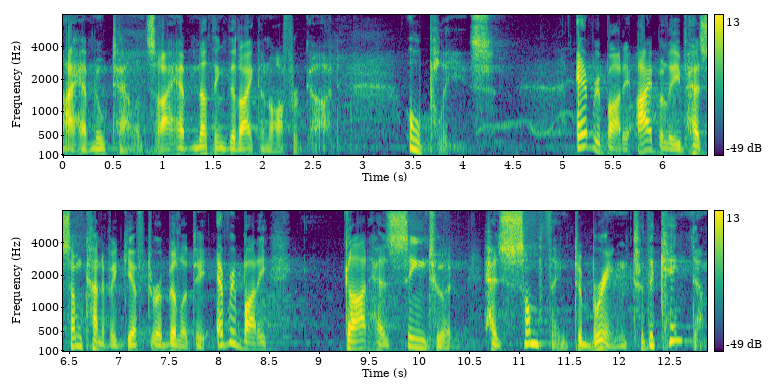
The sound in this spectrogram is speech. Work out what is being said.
I have no talents. I have nothing that I can offer God. Oh, please. Everybody, I believe, has some kind of a gift or ability. Everybody, God has seen to it, has something to bring to the kingdom.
